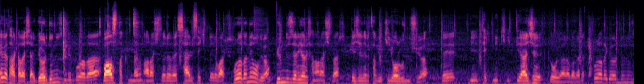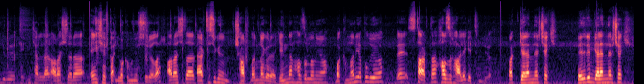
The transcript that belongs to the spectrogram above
Evet arkadaşlar gördüğünüz gibi burada bazı takımların araçları ve servis ekipleri var. Burada ne oluyor? Gündüzleri yarışan araçlar geceleri tabii ki yorgun düşüyor ve bir teknik ihtiyacı doğuyor arabaların. Burada gördüğünüz gibi teknikerler araçlara en şefkatli bakımı gösteriyorlar. Araçlar ertesi günün şartlarına göre yeniden hazırlanıyor, bakımları yapılıyor ve starta hazır hale getiriliyor. Bak gelenleri çek. Bedrim gelenleri çek.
